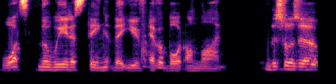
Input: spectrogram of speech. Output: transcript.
what's the weirdest thing that you've ever bought online? This was a,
